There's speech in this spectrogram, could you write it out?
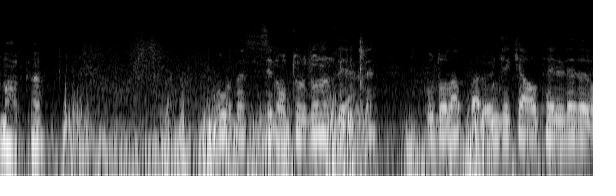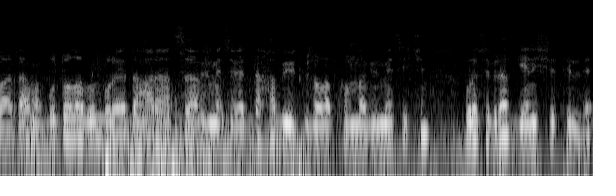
marka. Burada sizin oturduğunuz yerde bu dolap var. Önceki 650'de de vardı ama bu dolabın buraya daha rahat sığabilmesi ve daha büyük bir dolap konulabilmesi için burası biraz genişletildi.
